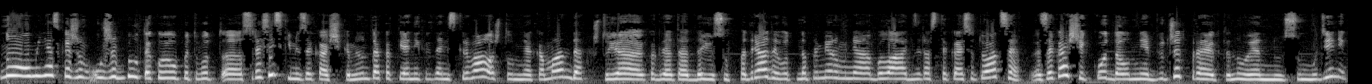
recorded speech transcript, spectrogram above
Но у меня, скажем, уже был такой опыт вот э, с российскими заказчиками, но так как я никогда не скрывала, что у меня команда, что я когда-то отдаю субподряды. Вот, например, у меня была один раз такая ситуация. Заказчик отдал мне бюджет проекта, ну, энную сумму денег,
